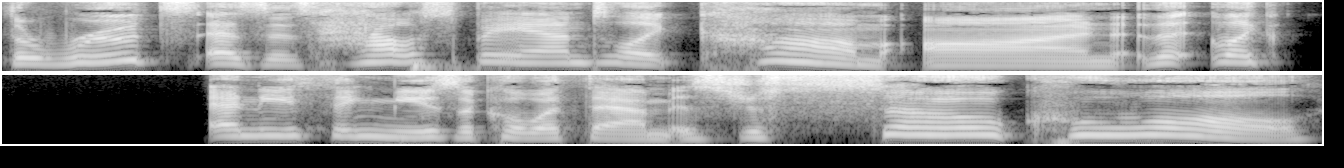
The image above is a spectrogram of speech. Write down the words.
the Roots as his house band, like, come on. Like, anything musical with them is just so cool.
